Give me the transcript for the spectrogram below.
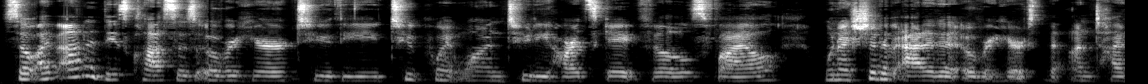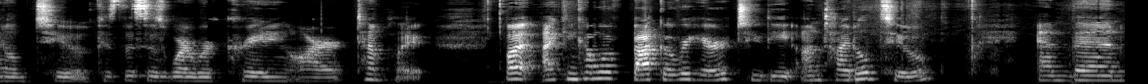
So I've added these classes over here to the 2.1 2D hardscape fills file when I should have added it over here to the untitled 2 because this is where we're creating our template. But I can come back over here to the untitled 2 and then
